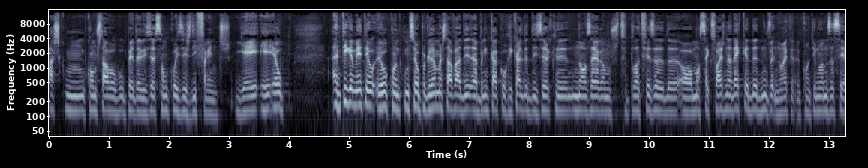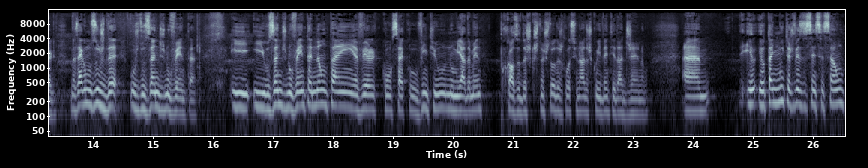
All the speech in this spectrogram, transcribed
Acho que, como estava o Pedro a dizer, são coisas diferentes. E é, é, é o Antigamente, eu, eu, quando comecei o programa, estava a, a, brincar com o Ricardo a dizer que nós éramos pela defesa de homossexuais na década de 90. Não é continuamos a ser, mas éramos os, de, os dos anos 90. E, e, os anos 90 não têm a ver com o século XXI, nomeadamente por causa das questões todas relacionadas com a identidade de género. Um, eu, eu, tenho muitas vezes a sensação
